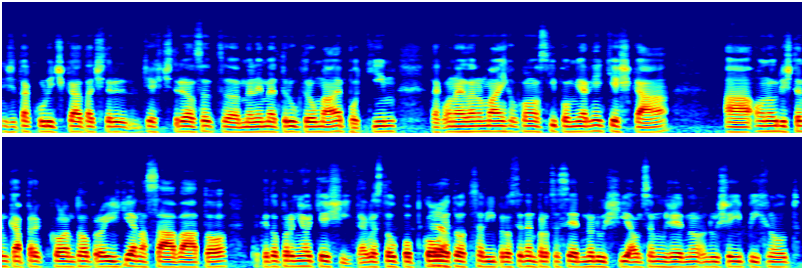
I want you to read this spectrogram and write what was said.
že ta kulička, ta čtyři, těch 40 mm, kterou máme pod tím, tak ona je za normálních okolností poměrně těžká a ono, když ten kapr kolem toho projíždí a nasává to, tak je to pro něho těžší. Takhle s tou popkou Jo. je to celý, prostě ten proces je jednodušší a on se může jednodušeji píchnout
